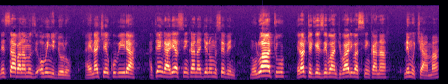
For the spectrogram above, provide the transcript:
ne ssaabalamuzi obunyidolo alina kyekubiira ate ng'ali asinkana geno museveni mu lwatu era tutegeezebwa nti baali basinkana ne mu kyama.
